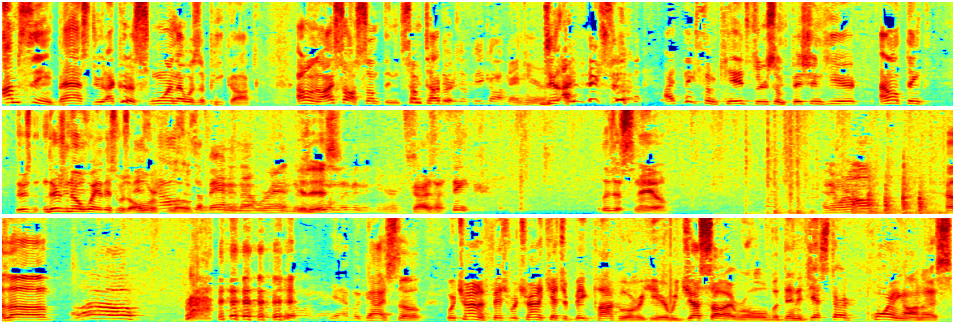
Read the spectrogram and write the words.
I'm seeing bass, dude. I could have sworn that was a peacock. I don't know. I saw something, some type There's a peacock in here. Dude, I think so. I think some kids threw some fish in here. I don't think there's there's no way this was This overflow. house is abandoned that we're in. There's It is? living in here. Guys, I think there's a snail. Anyone home? Hello. Hello. Yeah, but guys, so we're trying to fish. We're trying to catch a big pacu over here. We just saw it roll, but then it just started pouring on us,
